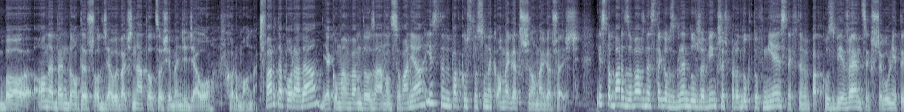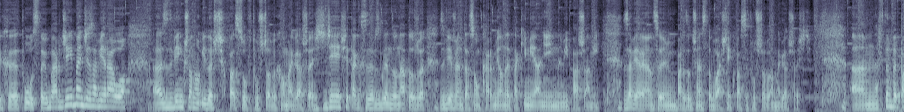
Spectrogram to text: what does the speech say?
bo one będą też oddziaływać na to, co się będzie działo w hormonach. Czwarta porada, jaką mam Wam do zaanonsowania, jest w tym wypadku stosunek omega-3, omega-6. Jest to bardzo ważne z tego względu, że większość produktów mięsnych, w tym wypadku zwierzęcych, szczególnie tych e, tłustych bardziej, będzie zawierało e, zwiększoną ilość kwasów tłuszczowych omega-6. Dzieje się tak ze względu na to, że zwierzęta są karmione takimi, a nie innymi paszami, zawierającymi bardzo często właśnie kwasy tłuszczowe omega-6. Em, W tym wypadku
